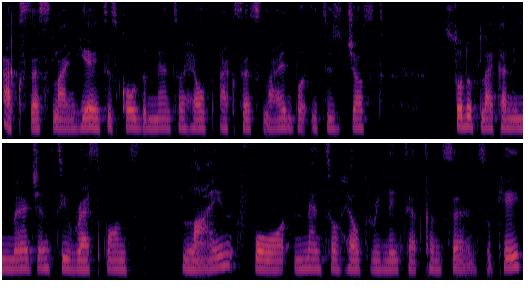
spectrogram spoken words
access line. Here it is called the mental health access line, but it is just sort of like an emergency response line for mental health related concerns. Okay,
